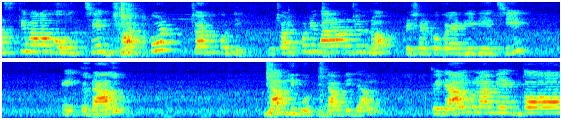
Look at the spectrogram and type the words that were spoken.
আজকে বানাবো হচ্ছে ঝটপট চটপটি। তো চটপটি বানানোর জন্য প্রেসার কুকারে নিয়ে নিয়েছি। এই তো ডাল। ডাবলি বটি, ডাবলি ডাল। তো এই ডালগুলো আমি একদম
